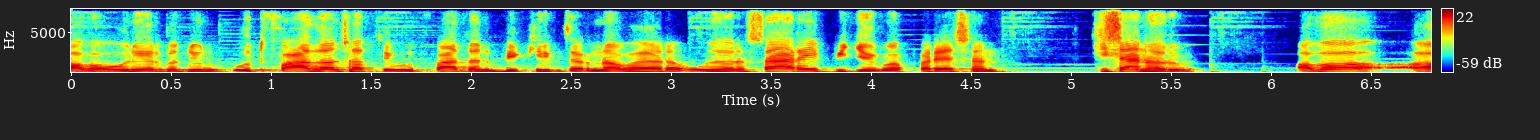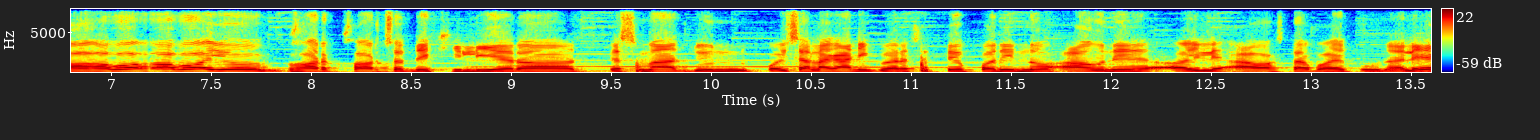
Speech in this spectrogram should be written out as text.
अब उनीहरूको जुन उत्पादन छ त्यो उत्पादन बिक्री नभएर उनीहरू साह्रै बिजोगमा परेछन्। किसानहरू। अब अब अब यो घर खर्चदेखि लिएर त्यसमा जुन पैसा लगानी गरेछ त्यो पनि नआउने अहिले अवस्था भएको हुनाले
